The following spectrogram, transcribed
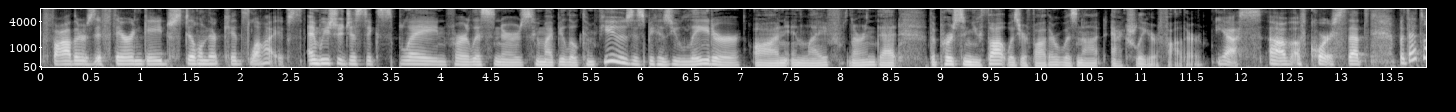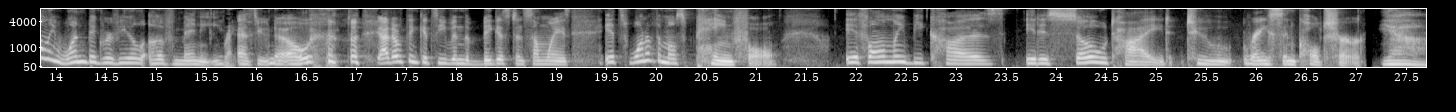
fathers if they're engaged still in their kids' lives. And we should just explain for our listeners who might be a little confused is because you later on in life learned that the person you thought was your father was not actually your father. Yes, uh, of course. That's but that's only one big reveal of many, right. as you know. Right. I don't think it's even the biggest in some ways. It's one of the most painful if only because it is so tied to race and culture. Yeah.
